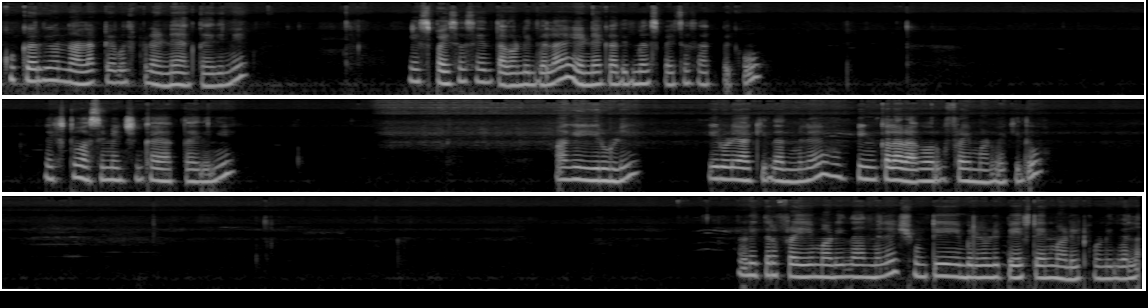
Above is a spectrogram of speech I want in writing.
ಕುಕ್ಕರ್ಗೆ ಒಂದು ನಾಲ್ಕು ಟೇಬಲ್ ಸ್ಪೂನ್ ಎಣ್ಣೆ ಹಾಕ್ತಾಯಿದ್ದೀನಿ ಈ ಸ್ಪೈಸಸ್ ಏನು ತಗೊಂಡಿದ್ವಲ್ಲ, ಎಣ್ಣೆ ಕಾದಿದ್ಮೇಲೆ ಸ್ಪೈಸಸ್ ಹಾಕಬೇಕು. ನೆಕ್ಸ್ಟು ಹಸಿಮೆಣ್ಸಿನ್ಕಾಯಿ ಹಾಕ್ತಾಯಿದ್ದೀನಿ ಹಾಗೆ ಈರುಳ್ಳಿ. ಈರುಳ್ಳಿ ಹಾಕಿದ್ದಾದಮೇಲೆ ಪಿಂಕ್ ಕಲರ್ ಆಗೋವರೆಗೂ ಫ್ರೈ ಮಾಡಬೇಕಿದು. ನೋಡಿ, ಈ ಥರ ಫ್ರೈ ಮಾಡಿದ್ದಾದಮೇಲೆ ಶುಂಠಿ, ಬೆಳ್ಳುಳ್ಳಿ ಪೇಸ್ಟ್ ಏನು ಮಾಡಿ ಇಟ್ಕೊಂಡಿದ್ವಲ್ಲ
